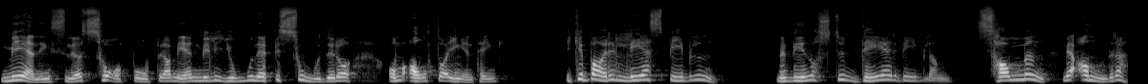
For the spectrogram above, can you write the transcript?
meningsløs såpeopera med en million episoder om alt og ingenting. Ikke bare les Bibelen, men begynn å studere Bibelen sammen med andre.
